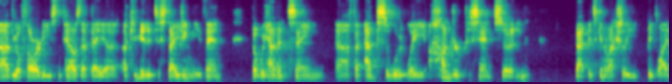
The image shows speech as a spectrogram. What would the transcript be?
uh, the authorities, the powers that be, are, are committed to staging the event, but we haven't seen uh, for absolutely 100% certain that it's going to actually be played.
